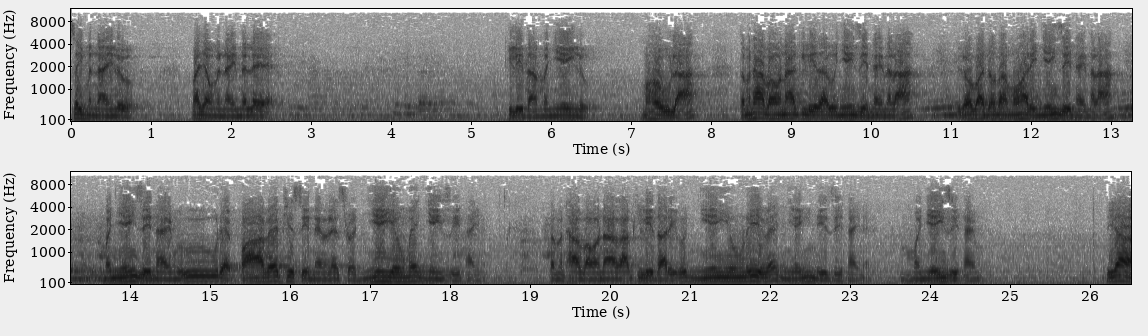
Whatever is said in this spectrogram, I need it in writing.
စိတ်မနိုင်လို့ဘာကြောင့်မနိုင်သလဲကိလေသာမငြိမ့်လို့မဟုတ်ဘူးလားသမထဘာဝနာကိလေသာကိုငြိမ့်စေနိုင်သလားလောဘဒေါသမောဟတွေငြိမ့်စေနိုင်သလားမငြိမ့်စေနိုင်ဘူးတဲ့ဘာပဲဖြစ်စေနိုင်လဲဆိုတော့ငြိမ်ယုံပဲငြိမ်စေနိုင်တယ်သမထဘာဝနာကကိလေသာတွေကိုငြိမ်ယုံလေးပဲငြိမ်နေစေနိုင်တယ် မငြိမ်စေနိုင်ဘူးဒီတော့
